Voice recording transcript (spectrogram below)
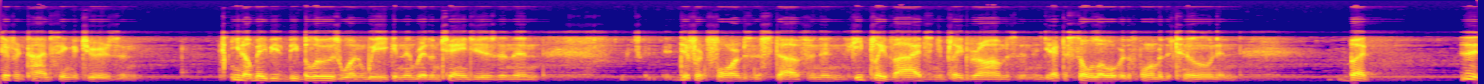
different time signatures, and you know maybe it'd be blues one week and then rhythm changes and then different forms and stuff. And then he'd play vibes and you play drums, and you had to solo over the form of the tune. And but the,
